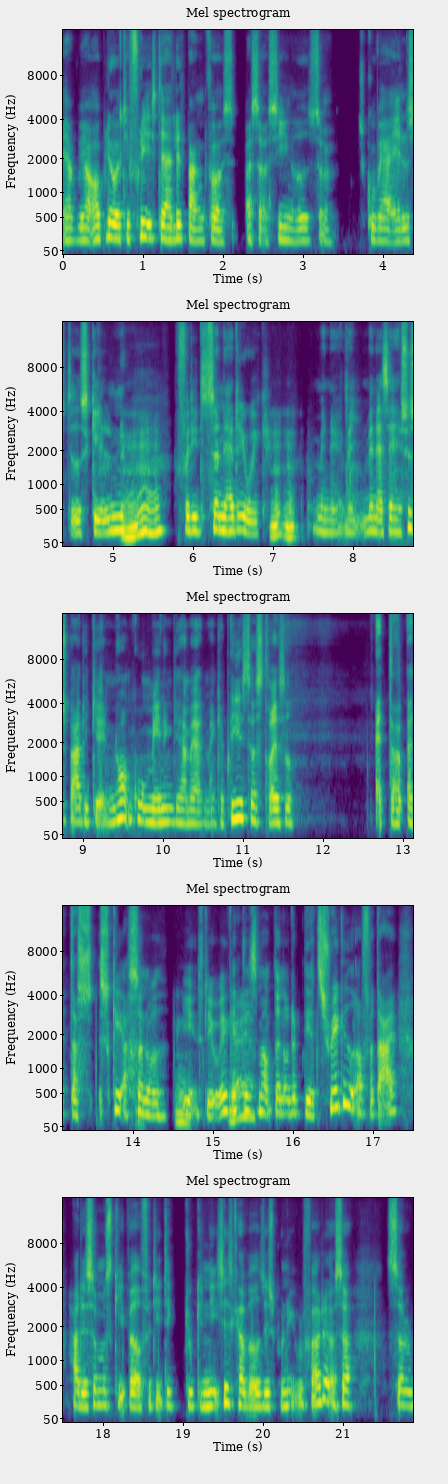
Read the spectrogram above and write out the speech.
jeg, jeg oplever, at de fleste er lidt bange for at, altså, at sige noget, som skulle være alle steder skældende. Mm-hmm. Fordi sådan er det jo ikke. Mm-hmm. Men, øh, men, men altså, jeg synes bare, det giver enormt god mening, det her med, at man kan blive så stresset, at der, at der sker sådan noget mm. i ens liv. Ikke? Ja, At det er ja. som om, der er noget, der bliver trigget, og for dig har det så måske været, fordi det, du genetisk har været disponibel for det, og så, så er du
